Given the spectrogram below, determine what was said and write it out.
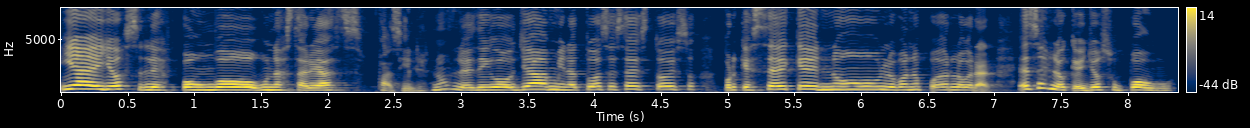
y a ellos les pongo unas tareas fáciles, ¿no? Les digo, ya, mira, tú haces esto, eso, porque sé que no lo van a poder lograr. Eso es lo que yo supongo,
